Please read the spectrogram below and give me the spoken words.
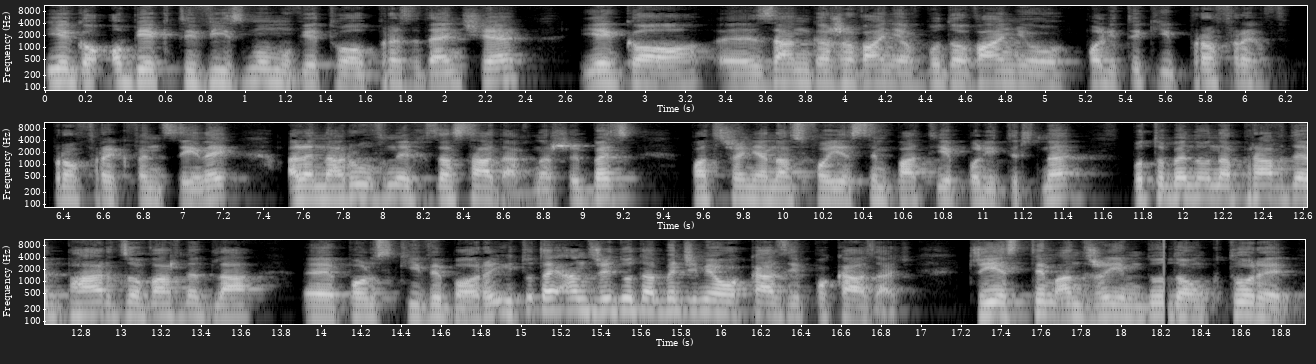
jego obiektywizmu, mówię tu o prezydencie, jego zaangażowania w budowaniu polityki profrekwencyjnej, ale na równych zasadach, znaczy bez patrzenia na swoje sympatie polityczne, bo to będą naprawdę bardzo ważne dla e, Polski wybory. I tutaj Andrzej Duda będzie miał okazję pokazać, czy jest tym Andrzejem Dudą, który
